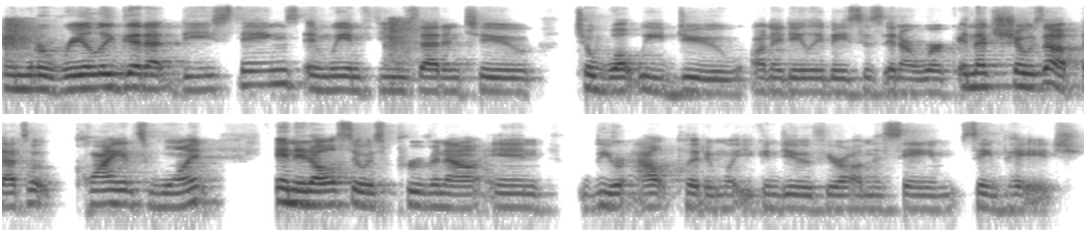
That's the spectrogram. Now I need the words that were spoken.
and we're really good at these things and we infuse that into to what we do on a daily basis in our work. And that shows up. That's what clients want. And it also is proven out in your output and what you can do if you're on the same same page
